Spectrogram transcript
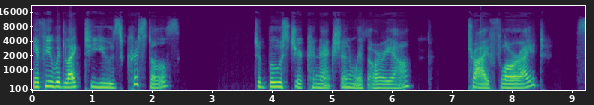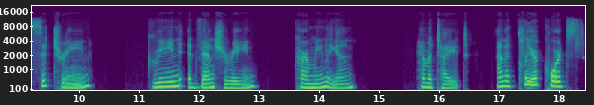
If you would like to use crystals to boost your connection with Uriel, try fluorite, citrine, green aventurine, carnelian, hematite, and a clear quartz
